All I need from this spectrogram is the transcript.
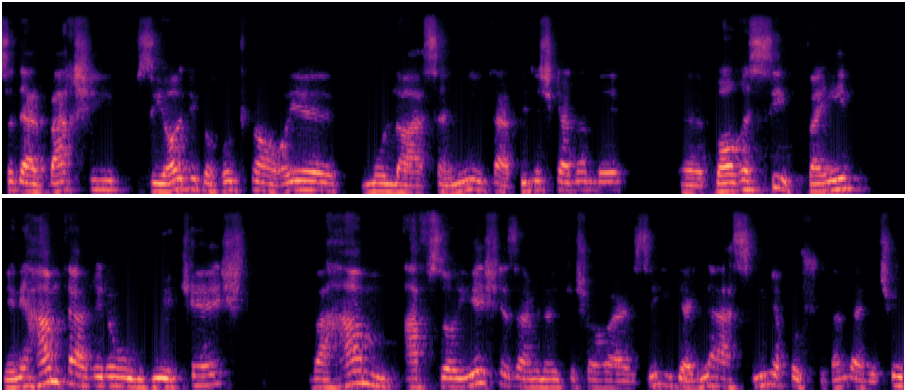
مثلا در بخشی زیادی به حکم آقای ملا حسنی تبدیلش کردن به باغ سیب. و این یعنی هم تغییر الگوی کشت و هم افزایش زمین های کشاورزی دلیل اصلی خوش شدن در چه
